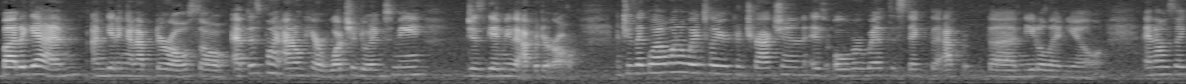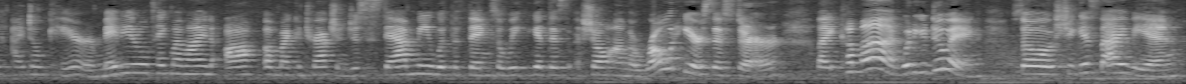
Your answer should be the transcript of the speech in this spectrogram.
But again, I'm getting an epidural. So at this point, I don't care what you're doing to me. Just give me the epidural. And she's like, well, I want to wait till your contraction is over with to stick the, the needle in you. And I was like, I don't care. Maybe it'll take my mind off of my contraction. Just stab me with the thing so we can get this show on the road here, sister. Like, come on, what are you doing? So she gets the IV in.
